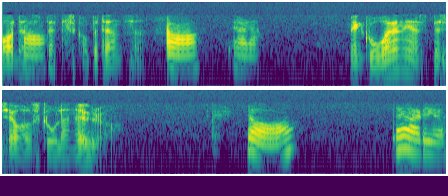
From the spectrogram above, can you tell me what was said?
ha den Ja. spetskompetensen. Ja, det är det. Men går han i en specialskola nu då? Ja, det är det ju. Är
